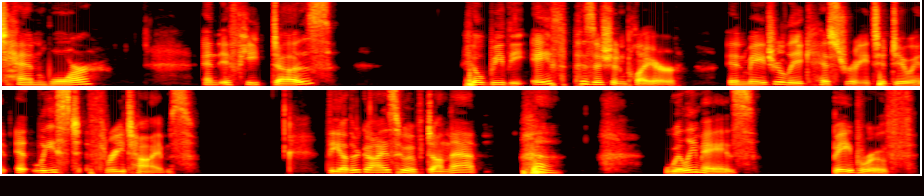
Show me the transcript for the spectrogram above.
10 war. And if he does, he'll be the eighth position player in Major League history to do it at least three times. The other guys who have done that Willie Mays, Babe Ruth,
